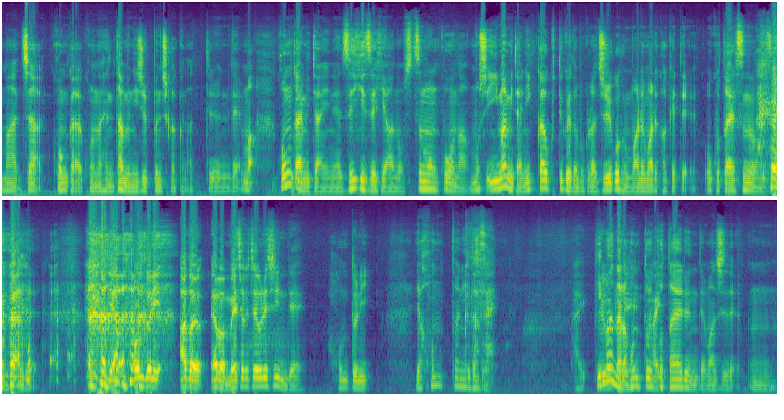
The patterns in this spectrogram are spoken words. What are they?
まあ、じゃあ、今回はこの辺多分20分近くなってるんで、まあ、今回みたいにね、ぜひぜひあの、質問コーナー、もし今みたいに1回送ってくれた僕ら15分丸々かけてお答えするのが別にことで。いや、本当に。あと、やっぱめちゃくちゃ嬉しいんで、本当にいや、本当に。ください。はい。今なら本当にはい答えるんで、マジで。うん。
